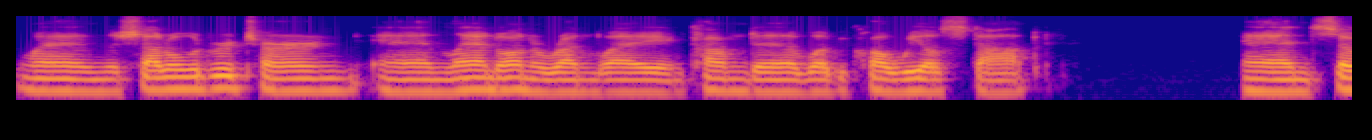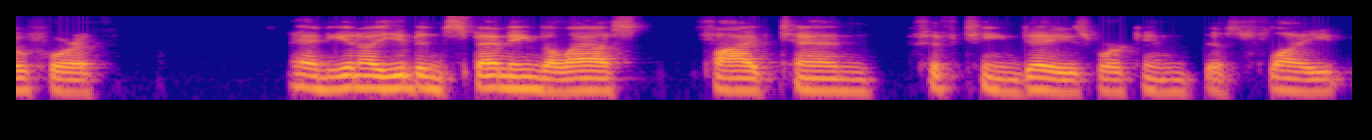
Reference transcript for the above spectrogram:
when the shuttle would return and land on a runway and come to what we call wheel stop and so forth and you know you've been spending the last 5 10 15 days working this flight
